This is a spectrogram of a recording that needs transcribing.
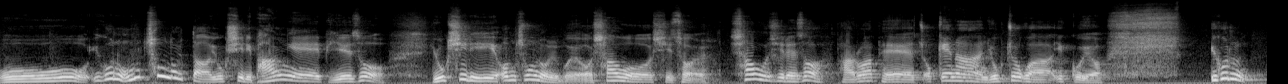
오 이거는 엄청 넓다 욕실이. 방에 비해서 욕실이 엄청 넓어요. 샤워 시설. 샤워실에서 바로 앞에 쫓겨난 욕조가 있고요. 이거는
